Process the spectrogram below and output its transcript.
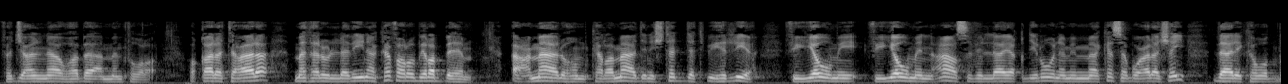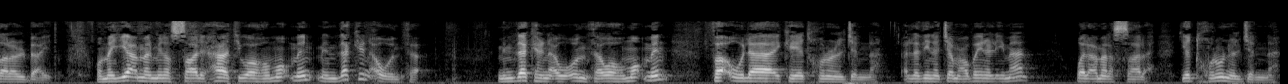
فجعلناه هباء منثورا. وقال تعالى مثل الذين كفروا بربهم أعمالهم كرماد اشتدت به الريح في يوم في يوم عاصف لا يقدرون مما كسبوا على شيء ذلك هو الضلال البعيد. ومن يعمل من الصالحات وهو مؤمن من ذكر أو أنثى من ذكر أو أنثى وهو مؤمن فأولئك يدخلون الجنة. الذين جمعوا بين الإيمان والعمل الصالح يدخلون الجنة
